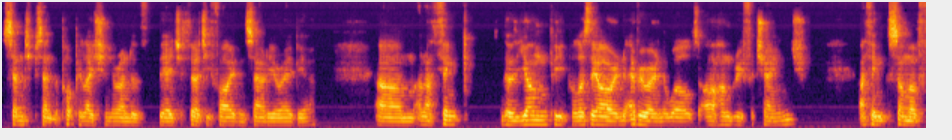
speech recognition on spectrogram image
70% of the population are under the age of 35 in Saudi Arabia. Um, and I think the young people, as they are in everywhere in the world, are hungry for change. I think some of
